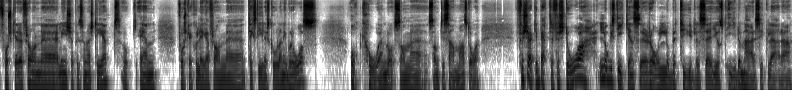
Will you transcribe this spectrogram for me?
forskare från eh, Linköpings universitet och en forskarkollega från eh, Textilhögskolan i Borås och H&M då som, eh, som tillsammans då försöker bättre förstå logistikens roll och betydelse just i de här cirkulära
